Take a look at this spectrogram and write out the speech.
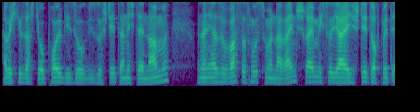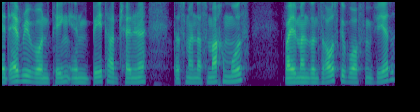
habe ich gesagt, yo, Paul, wieso, wieso steht da nicht dein Name? Und dann er so, was, das musste man da reinschreiben. Ich so, ja, hier steht doch mit at everyone ping im Beta-Channel, dass man das machen muss, weil man sonst rausgeworfen wird.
